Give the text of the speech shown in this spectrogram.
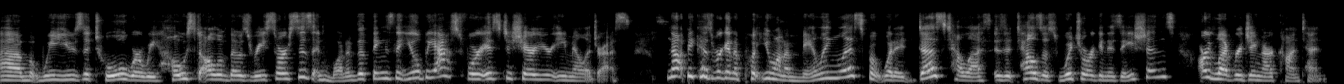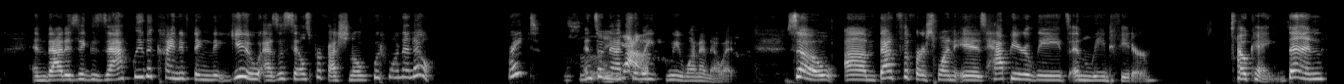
um, we use a tool where we host all of those resources. And one of the things that you'll be asked for is to share your email address. Not because we're going to put you on a mailing list, but what it does tell us is it tells us which organizations are leveraging our content. And that is exactly the kind of thing that you, as a sales professional, would want to know. Right? Absolutely. And so naturally, yeah. we want to know it. So um, that's the first one is happier leads and Leadfeeder. Okay, then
